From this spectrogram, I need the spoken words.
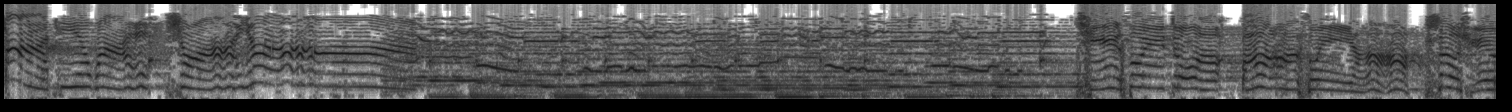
大街外耍呀。学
